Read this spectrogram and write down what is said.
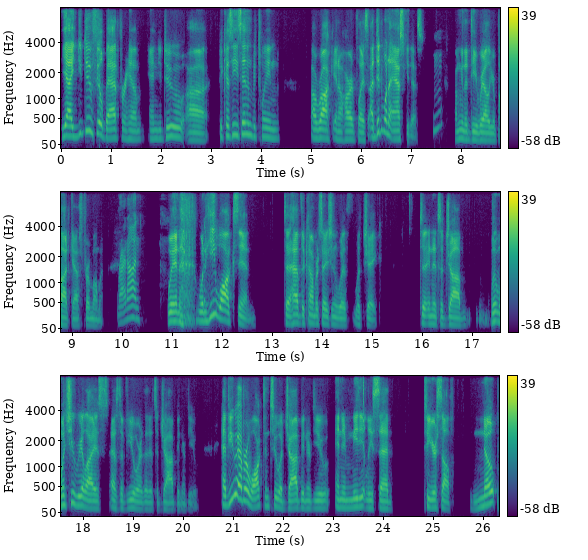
yeah, you do feel bad for him, and you do uh, because he's in between a rock in a hard place. I did want to ask you this. Mm-hmm. I'm going to derail your podcast for a moment. Right on. When when he walks in to have the conversation with with Jake, to, and it's a job. Once you realize as the viewer that it's a job interview, have you ever walked into a job interview and immediately said to yourself, "Nope,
